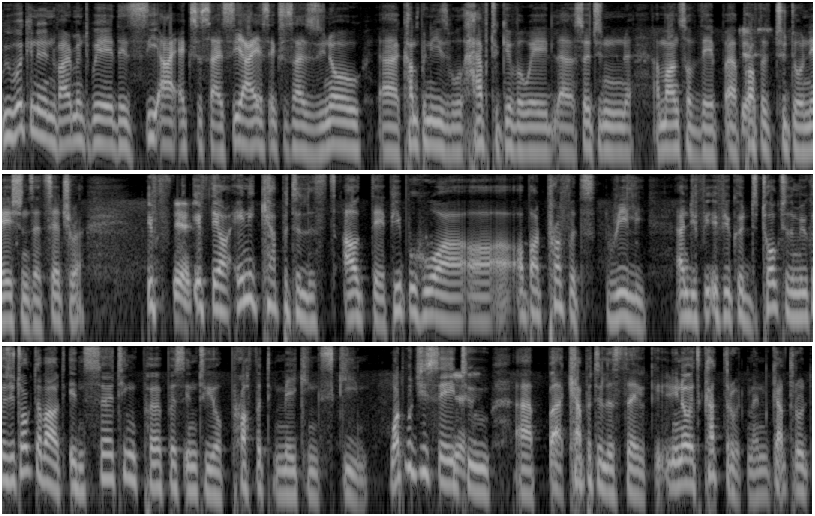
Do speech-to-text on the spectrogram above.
we work in an environment where there's CI exercise, CIS exercises. You know, uh, companies will have to give away uh, certain amounts of their uh, profit yes. to donations, etc. If yes. if there are any capitalists out there, people who are, are, about profits really, and if if you could talk to them because you talked about inserting purpose into your profit making scheme. What would you say yes. to uh, uh, capitalists? you know, it's cutthroat, man. Cutthroat.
